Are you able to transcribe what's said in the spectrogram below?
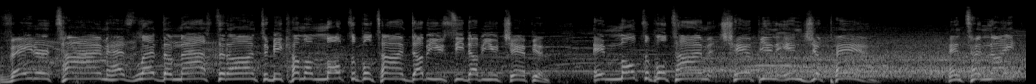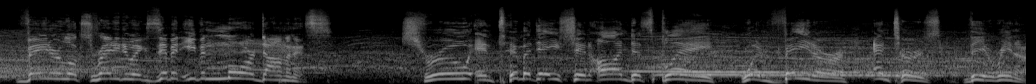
Vader time has led the Mastodon to become a multiple-time WCW champion, a multiple-time champion in Japan. And tonight, Vader looks ready to exhibit even more dominance. True intimidation on display when Vader enters the arena.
